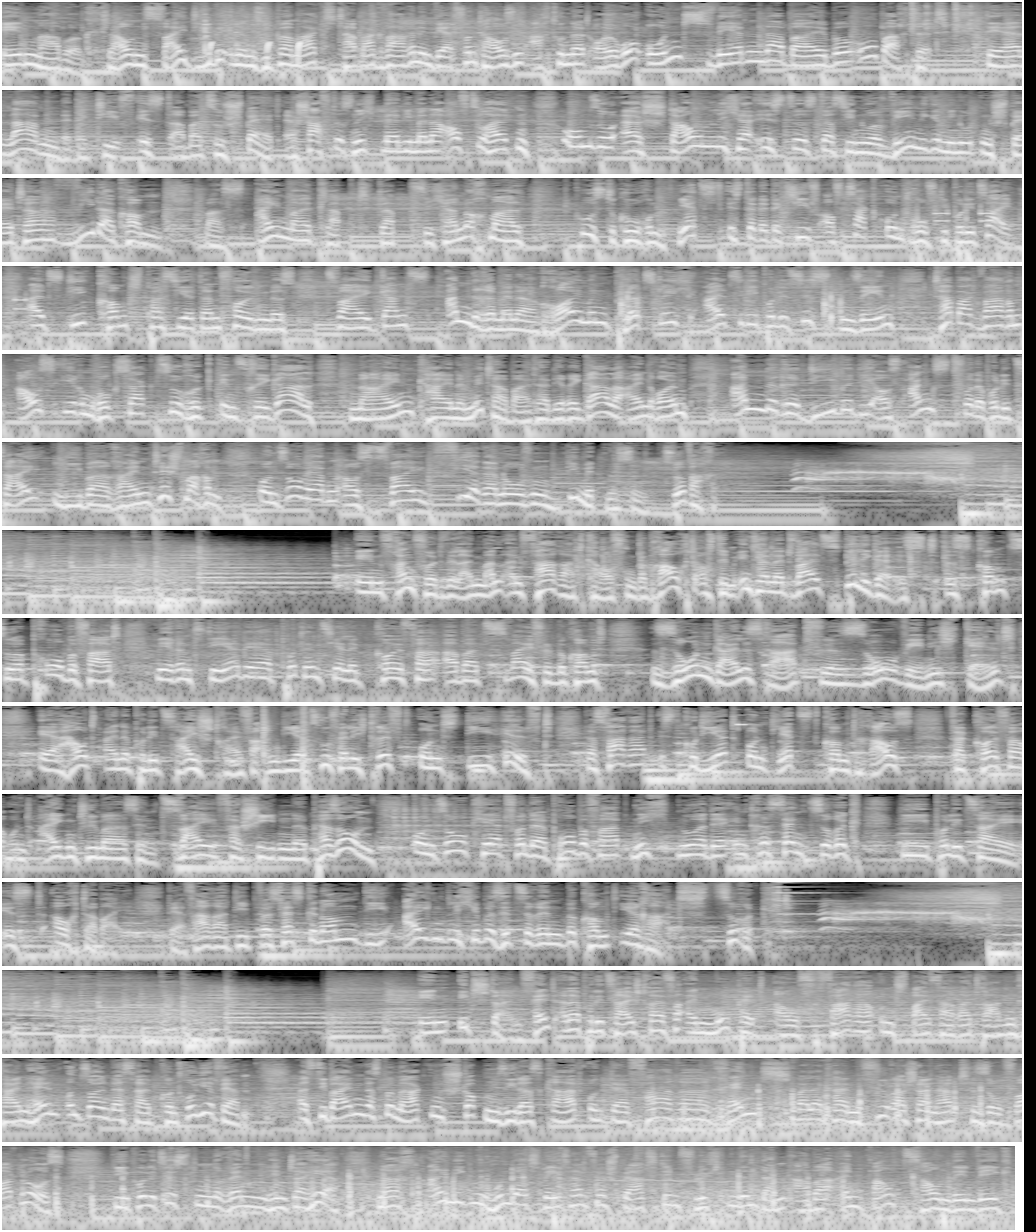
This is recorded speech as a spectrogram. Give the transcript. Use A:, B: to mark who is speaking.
A: In Marburg klauen zwei Diebe in einem Supermarkt Tabakwaren im Wert von 1800 Euro und werden dabei beobachtet. Der Ladendetektiv ist aber zu spät. Er schafft es nicht mehr, die Männer aufzuhalten. Umso erstaunlicher ist es, dass sie nur wenige Minuten später wiederkommen. Was einmal klappt, klappt sicher nochmal. Pustekuchen. Jetzt ist der Detektiv auf Zack und ruft die Polizei. Als die kommt, passiert dann Folgendes. Zwei ganz andere Männer räumen plötzlich, als sie die Polizisten sehen, Tabakwaren aus ihrem Rucksack zurück ins Regal. Nein, keine Mitarbeiter, die Regale einräumen. Andere Diebe, die aus Angst vor der Polizei lieber reinen Tisch machen. Und so werden aus zwei vier Ganoven, die mit müssen, zur Wache. In Frankfurt will ein Mann ein Fahrrad kaufen, gebraucht aus dem Internet, weil es billiger ist. Es kommt zur Probefahrt, während der, der potenzielle Käufer aber Zweifel bekommt. So ein geiles Rad für so wenig Geld. Er haut eine Polizeistreife an, die er zufällig trifft und die hilft. Das Fahrrad ist kodiert und jetzt kommt raus. Verkäufer und Eigentümer sind zwei verschiedene Personen. Und so kehrt von der Probefahrt nicht nur der Interessent zurück. Die Polizei ist auch dabei. Der Fahrraddieb wird festgenommen, die eigentliche Besitzerin bekommt ihr Rad zurück. In Idstein fällt einer Polizeistreife ein Moped auf. Fahrer und Beifahrer tragen keinen Helm und sollen deshalb kontrolliert werden. Als die beiden das bemerken, stoppen sie das Grad und der Fahrer rennt, weil er keinen Führerschein hat, sofort los. Die Polizisten rennen hinterher. Nach einigen hundert Metern versperrt dem Flüchtenden dann aber ein Bauzaun den Weg.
